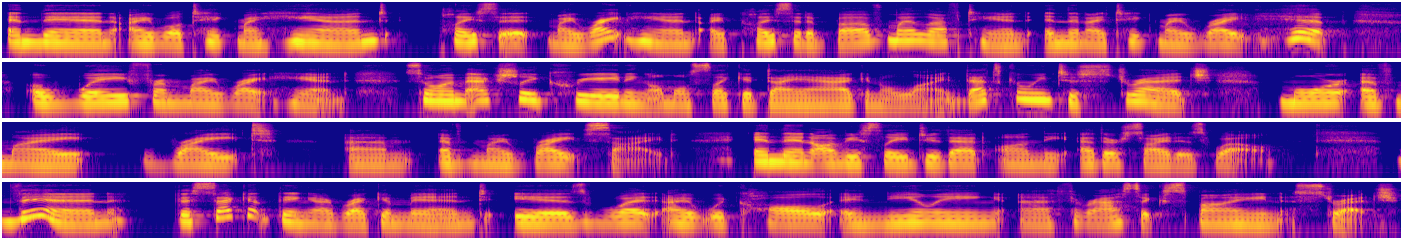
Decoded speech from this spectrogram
And then I will take my hand place it, my right hand, I place it above my left hand, and then I take my right hip away from my right hand. So I'm actually creating almost like a diagonal line. That's going to stretch more of my right um, of my right side. And then obviously do that on the other side as well. Then the second thing I recommend is what I would call a kneeling uh, thoracic spine stretch,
